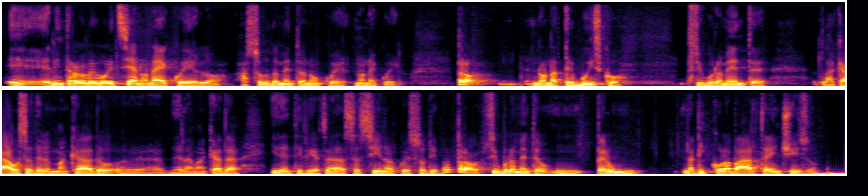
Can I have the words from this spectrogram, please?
E, e l'interrogatorio di polizia non è quello, assolutamente non, que- non è quello. Però non attribuisco sicuramente la causa del mancato, eh, della mancata identificazione dell'assassino a questo tipo, però sicuramente un, per un, una piccola parte ha inciso.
